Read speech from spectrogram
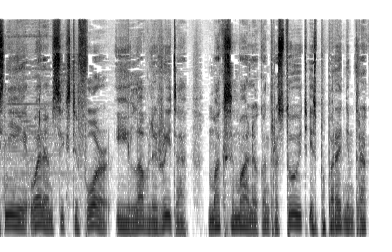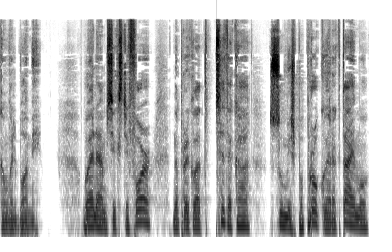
Пісні When I'm 64 і Lovely Rita максимально контрастують із попереднім треком в альбомі. When I'm 64, наприклад, це така суміш попроку і ректайму,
